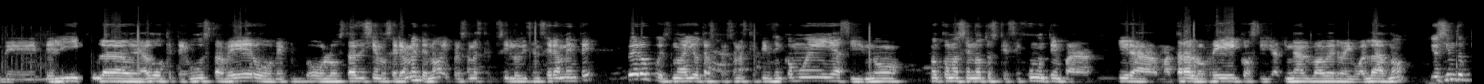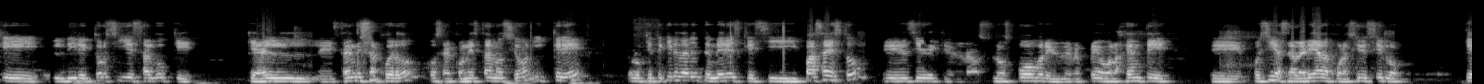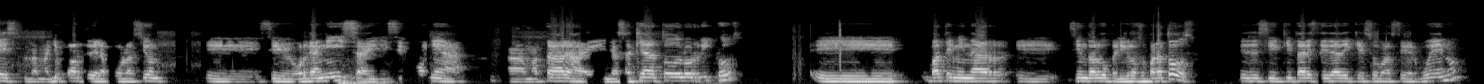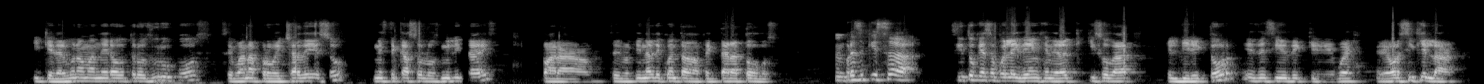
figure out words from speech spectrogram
de película, de algo que te gusta ver o, o, lo estás diciendo seriamente, ¿no? Hay personas que sí lo dicen seriamente, pero pues no hay otras personas que piensen como ellas y no, no conocen otros que se junten para ir a matar a los ricos y al final va a haber la igualdad, ¿no? Yo siento que el director sí es algo que, que él está en desacuerdo, o sea, con esta noción y cree, lo que te quiere dar a entender es que si pasa esto, es decir, de que los, los pobres de repente o la gente eh, pues sí, asalariada, por así decirlo, que es la mayor parte de la población, eh, se organiza y se pone a, matar y a saquear a todos los ricos, eh, va a terminar siendo algo peligroso para todos. Es decir, quitar esta idea de que eso va a ser bueno y que de alguna manera otros grupos se van a aprovechar de eso, en este caso los militares, para, al final de cuentas, afectar a todos. Me parece que esa, siento que esa fue la idea en general que quiso dar el director, es decir, de que, bueno, ahora sí que la,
